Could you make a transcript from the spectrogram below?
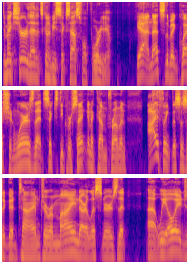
to make sure that it's going to be successful for you? Yeah, and that's the big question. Where is that 60% going to come from? And I think this is a good time to remind our listeners that uh, we always,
